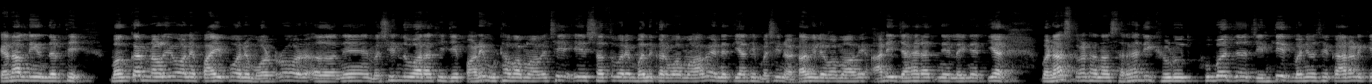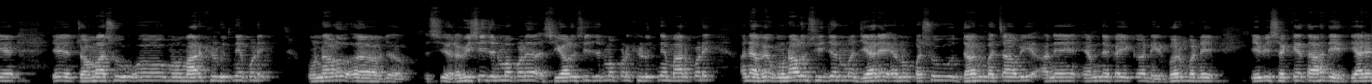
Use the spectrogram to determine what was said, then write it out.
કેનાલની અંદરથી બંકર, નળીઓ અને પાઇપો અને મોટરો અને મશીન દ્વારાથી જે પાણી ઉઠાવવામાં આવે છે એ સત્વરે બંધ કરવામાં આવે અને ત્યાંથી મશીન હટાવી લેવામાં આવે. આની જાહેરાતને લઈને અત્યારે બનાસકાંઠાના સરહદી ખેડૂત ખૂબ જ ચિંતિત બન્યો છે કારણ કે એ ચોમાસુમાં માર ખેડૂતને પડે. ઉનાળુ રવિ સિઝનમાં પણ, શિયાળુ સિઝનમાં પણ ખેડૂતને માર પડે અને હવે ઉનાળુ સિઝનમાં જ્યારે એનું પશુધન બચાવી અને એમને કંઈક નિર્ભર બને એવી શક્યતા હતી, ત્યારે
